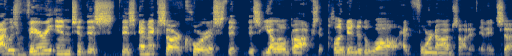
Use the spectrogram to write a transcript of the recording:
I was very into this this MXR chorus that this yellow box that plugged into the wall had four knobs on it, and it's. Uh,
